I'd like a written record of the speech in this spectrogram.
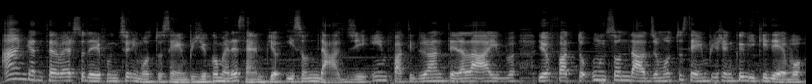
anche attraverso delle funzioni molto semplici come ad esempio i sondaggi. Infatti durante la live io ho fatto un sondaggio molto semplice in cui vi chiedevo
